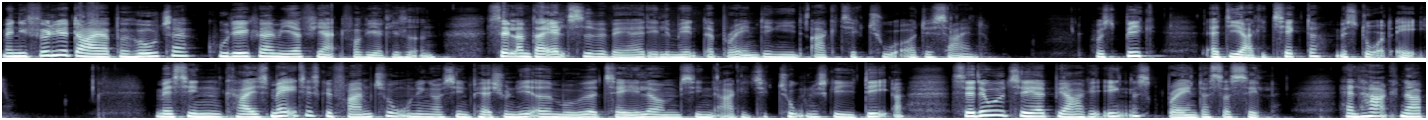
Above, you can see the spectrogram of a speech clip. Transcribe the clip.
Men ifølge Daya Pahota kunne det ikke være mere fjern fra virkeligheden, selvom der altid vil være et element af branding i et arkitektur og design. Hos Big er de arkitekter med stort A. Med sin karismatiske fremtoning og sin passionerede måde at tale om sine arkitektoniske idéer, ser det ud til, at Bjarke Engelsk brander sig selv. Han har knap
